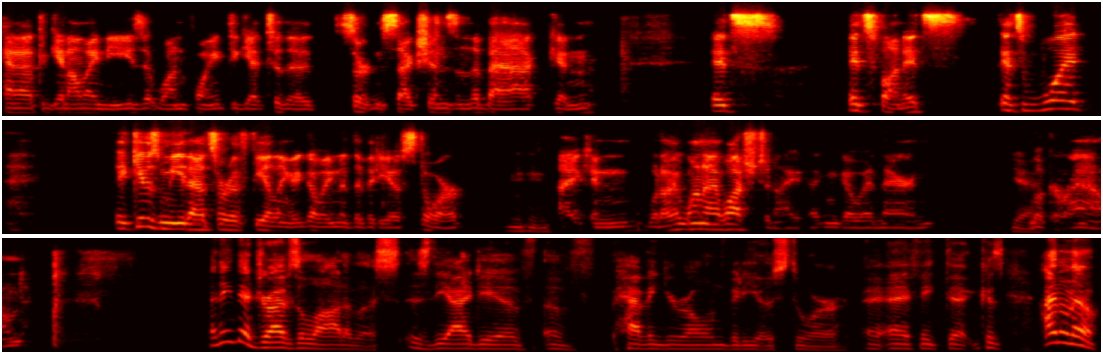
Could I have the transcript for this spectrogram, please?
kind of have to get on my knees at one point to get to the certain sections in the back, and it's it's fun. It's it's what it gives me that sort of feeling of going to the video store. Mhm. I can what I want to watch tonight. I can go in there and Yeah. look around. I think that drives a lot of us is the idea of of having your own video store. And I think that because I don't know,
